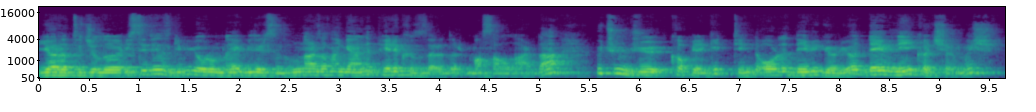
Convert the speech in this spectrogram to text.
yaratıcılığı istediğiniz gibi yorumlayabilirsiniz. Bunlar zaten genelde peri kızlarıdır masallarda. Üçüncü kapıya gittiğinde orada devi görüyor. Dev neyi kaçırmış?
